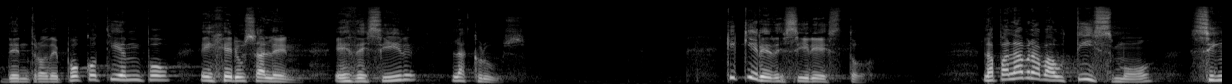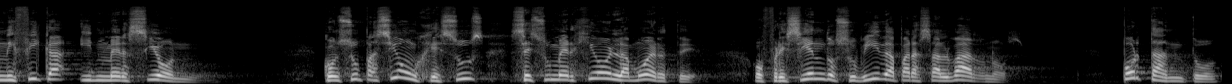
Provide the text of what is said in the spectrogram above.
dentro de poco tiempo en Jerusalén, es decir, la cruz. ¿Qué quiere decir esto? La palabra bautismo significa inmersión. Con su pasión Jesús se sumergió en la muerte, ofreciendo su vida para salvarnos. Por tanto,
